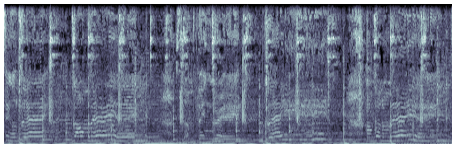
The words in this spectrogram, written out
single day, gonna make something great. Babe, I'm gonna make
